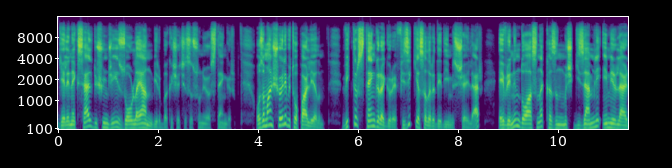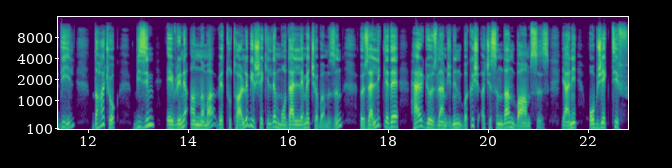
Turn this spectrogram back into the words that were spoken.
geleneksel düşünceyi zorlayan bir bakış açısı sunuyor Stenger. O zaman şöyle bir toparlayalım. Victor Stenger'a göre fizik yasaları dediğimiz şeyler, evrenin doğasına kazınmış gizemli emirler değil, daha çok bizim evreni anlama ve tutarlı bir şekilde modelleme çabamızın, özellikle de her gözlemcinin bakış açısından bağımsız, yani objektif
